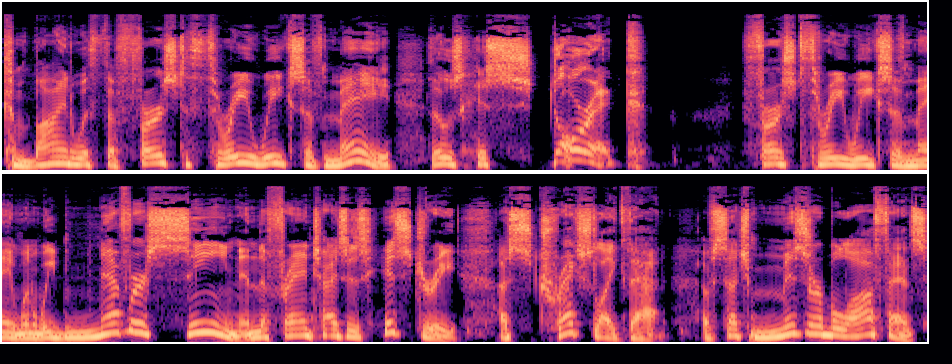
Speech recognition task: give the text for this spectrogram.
combined with the first three weeks of May, those historic first three weeks of May when we'd never seen in the franchise's history a stretch like that of such miserable offense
